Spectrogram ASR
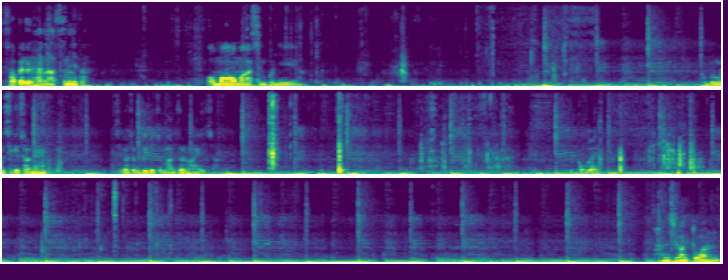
섭외를 해놨습니다. 어마어마하신 분이에요. 그분 오시기 전에 제가 좀 미리 좀 만들어 놔야죠. 이쁜가요? 한 시간 동안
